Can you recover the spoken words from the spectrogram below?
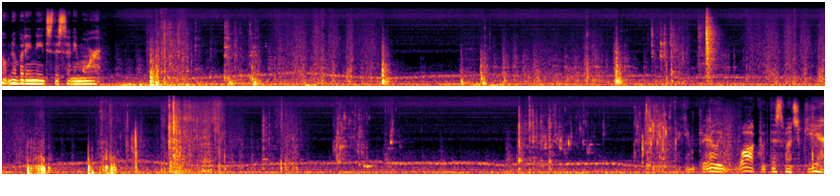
Hope nobody needs this anymore. I can barely walk with this much gear.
